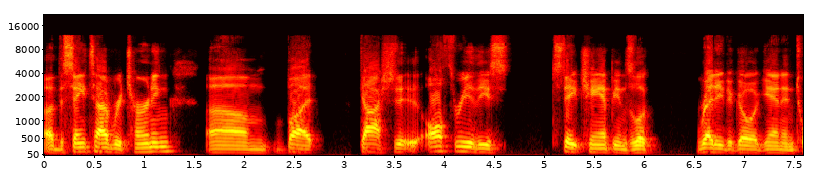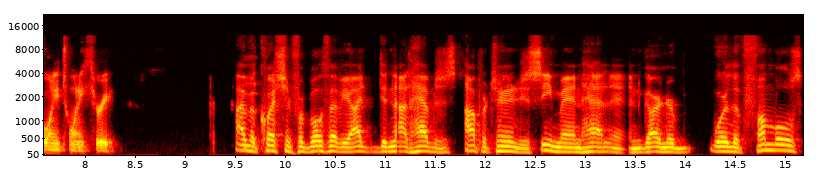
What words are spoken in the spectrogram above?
uh, the Saints have returning. Um, but gosh, all three of these state champions look ready to go again in 2023. I have a question for both of you. I did not have this opportunity to see Manhattan and Gardner. Were the fumbles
